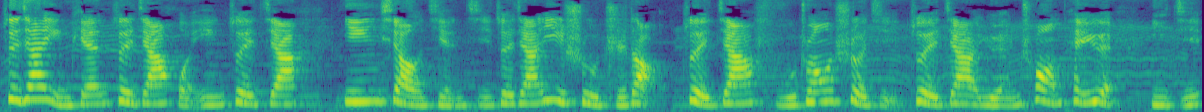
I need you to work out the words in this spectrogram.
最佳影片、最佳混音、最佳。音效剪辑、最佳艺术指导、最佳服装设计、最佳原创配乐以及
